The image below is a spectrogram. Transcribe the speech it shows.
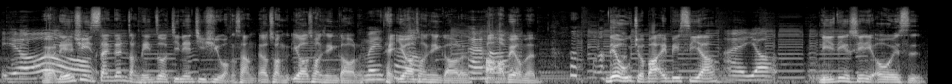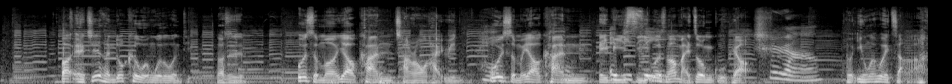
有连续三根涨停之后，今天继续往上。要创又要创新高了，没错，又要创新高了。好好朋友们，六五九八 A B C 啊，哎呦，你一定心里 O S，哦，哎，其实很多客问我的问题，老师为什么要看长荣海运？为什么要看 A B C？为什么要买这种股票？是啊，因为会涨啊，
